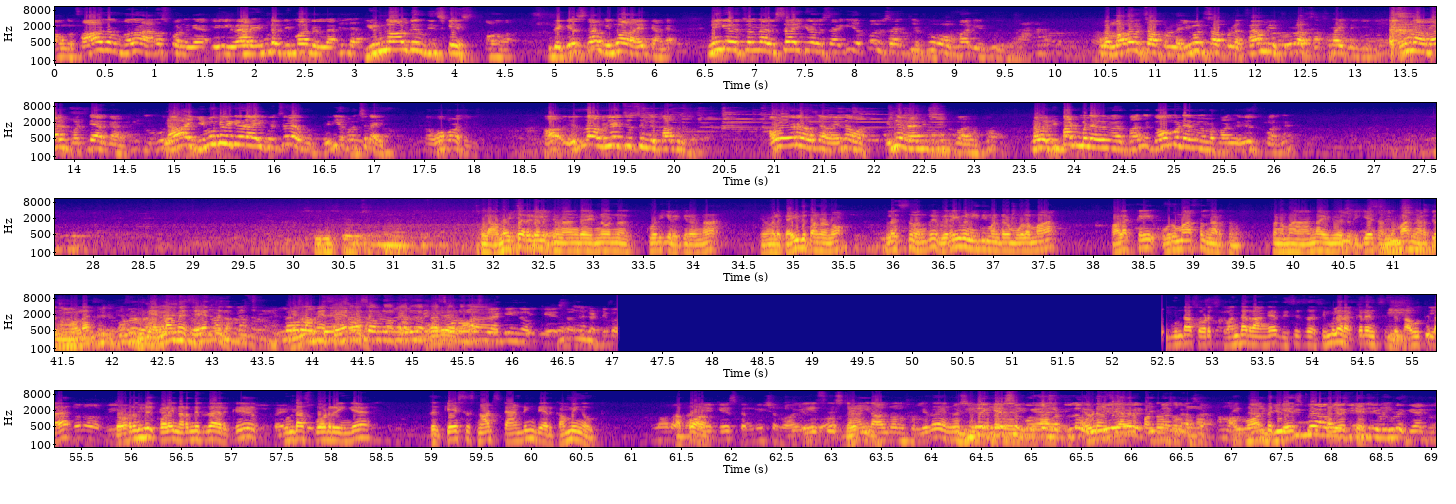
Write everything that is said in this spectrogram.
அவங்க ஃபாதர் முதல்ல அரெஸ்ட் பண்ணுங்க. இது வேற எந்த டிமாண்ட் இல்ல. இன்வால்வ் இன் திஸ் கேஸ் அவ்வளவுதான். இந்த கேஸ் தான் இன்வால்வ் ஆயிருக்காங்க. நீங்க சொன்னா விசாரிக்கிற விசாரிக்க எப்போ விசாரிச்சு எப்போ பாடி எடுத்து இந்த மதர் சாப்பிடல இவர் சாப்பிடல ஃபேமிலி ஃபுல்லா சஃபர் ஆயிட்டு மூணாவது நாள் பட்டினியா இருக்காங்க. நான் இவங்களுக்கு ஏதாவது ஆகி போச்சுன்னா பெரிய பிரச்சனை ஆயிடும். ஓப்பனா சொல்லி எல்லா வில்லேஜஸ் இங்க பாத்துருக்கோம் அவ்வளவு பேரும் என்ன என்ன இப்போ? நம்ம டிபார்ட்மெண்ட் என்ன நினைப்பாங்க கவர்மெண்ட் என்ன நினைப்பாங்க யோசிச்சு இல்ல அமைச்சர்களுக்கு நாங்க இன்னொன்னு கோரிக்கை வைக்கிறோம்னா இவங்களை கைது பண்ணணும். ப்ளஸ் வந்து விரைவு நீதிமன்றம் மூலமா வழக்கை ஒரு மாதத்தில் நடத்தணும். இப்ப நம்ம அண்ணா யூனிவர்சிட்டி கேஸ் அந்த மாதிரி நடத்தணும் போல இது எல்லாமே சேர்த்து தான் எல்லாமே சேர்த்து குண்டாஸ் உடைச்சிட்டு வந்துடுறாங்க. திஸ் இஸ் சிமிலர் அக்கரன்ஸ் இந்த சவுத்துல தொடர்ந்து கொலை நடந்துட்டு தான் இருக்கு. குண்டாஸ் போடுறீங்க. The case is not standing there coming out No, no, அப்போ- கேஸ் கன்விக்ஷன் கேஸ் ஸ்டாண்ட் ஆகணும்னு சொல்லி தான் கேஸ் எவிடன்ஸ் கேதர் பண்றோம்னு I. Want the case to convicted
